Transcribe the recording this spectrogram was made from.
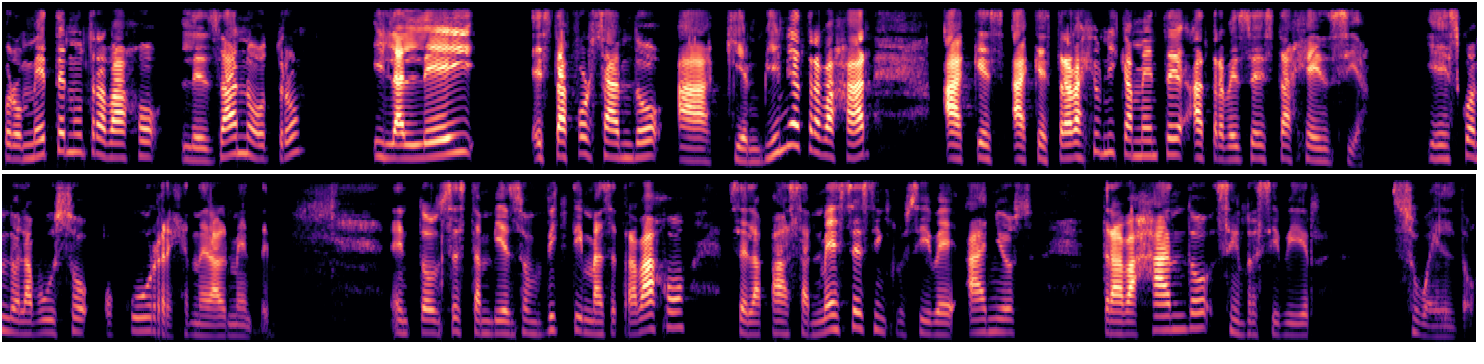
prometen un trabajo, les dan otro y la ley está forzando a quien viene a trabajar a que, a que trabaje únicamente a través de esta agencia. Y es cuando el abuso ocurre generalmente. Entonces también son víctimas de trabajo, se la pasan meses, inclusive años, trabajando sin recibir sueldo.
